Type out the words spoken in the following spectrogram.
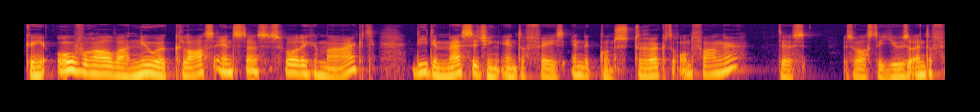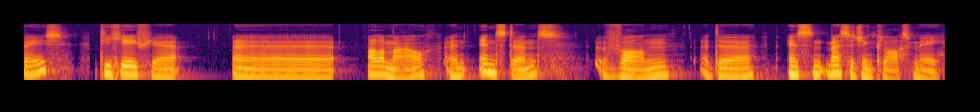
kun je overal waar nieuwe class instances worden gemaakt, die de messaging interface in de constructor ontvangen, dus zoals de user interface, die geef je uh, allemaal een instance van de instant messaging class mee.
